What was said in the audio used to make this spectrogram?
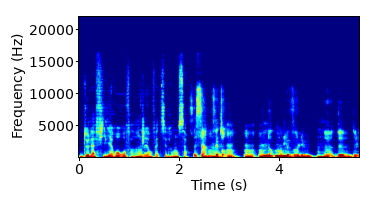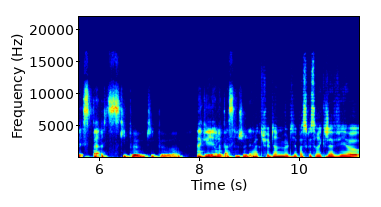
de la filière oropharyngée en fait, c'est vraiment ça. C'est ça. En mhm. fait, on, augmente le volume euh, de, de l'espace qui peut, qui peut accueillir le passage de l'air. tu fais bien de me le dire parce que c'est vrai que j'avais euh,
